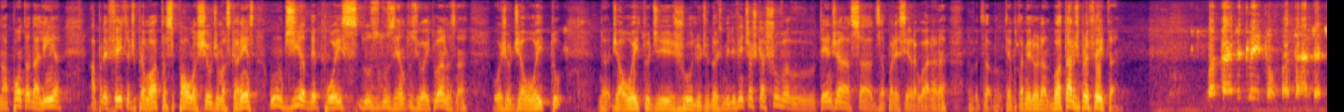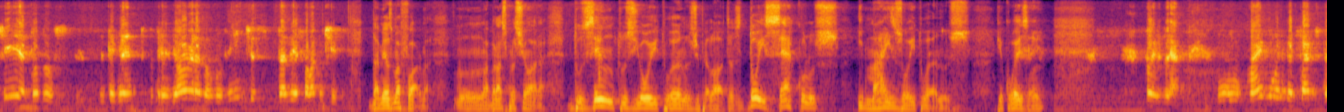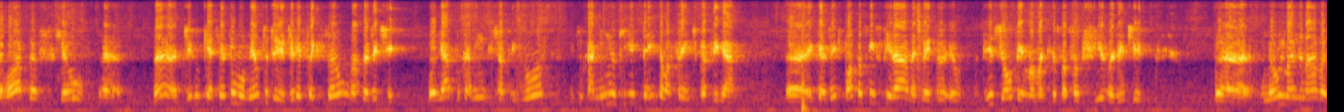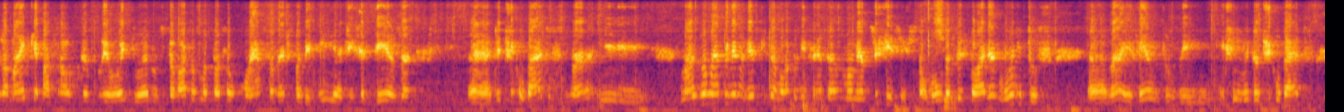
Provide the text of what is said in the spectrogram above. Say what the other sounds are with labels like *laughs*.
na ponta da linha, a prefeita de Pelotas, Paula Cheu de Mascarenhas, um dia depois dos 208 anos, né? Hoje é o dia 8, né? dia 8 de julho de 2020. Acho que a chuva tende a, a desaparecer agora, né? O tempo está melhorando. Boa tarde, prefeita. Boa tarde, Cleiton. Boa tarde a ti, a todos os integrantes do 13 Horas, aos ouvintes. Prazer falar contigo. Da mesma forma, um abraço para a senhora. 208 anos de Pelotas, dois séculos e mais oito anos. Que coisa, hein? Pois é. O, mais um aniversário de Pelotas que eu é, né, digo que é sempre um momento de, de reflexão né, para a gente olhar para o caminho que já trilhou e para o caminho que tem pela frente para trilhar. Uh, e que a gente possa se inspirar, né, Cleiton? Eu disse ontem numa manifestação que fiz, a gente uh, não imaginava jamais que ia passar os 208 anos Pelotas numa situação como essa, né, de pandemia, de incerteza, uh, de dificuldades, né, e, mas não é a primeira vez que Pelotas enfrenta momentos difíceis. Ao longo Sim. dessa história, muitos uh, né, eventos e, enfim, muitas dificuldades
